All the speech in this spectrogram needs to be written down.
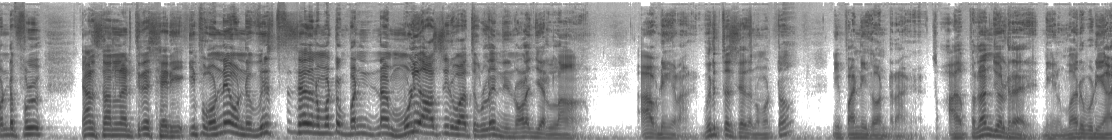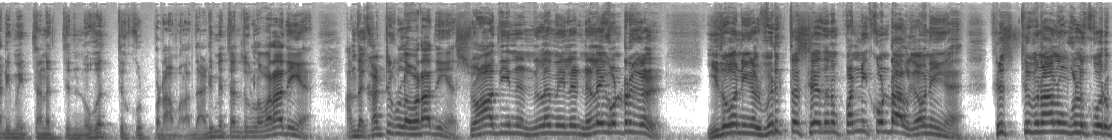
ஒண்டர்ஃபுல் ஞானஸ்தானம் நடத்திட்டே சரி. இப்போ ஒன்றே ஒன்று விருத்த சேதனம் மட்டும் பண்ணிட்டுனா முழு ஆசீர்வாதத்துக்குள்ளே நீ நுழைஞ்சிடலாம் அப்படிங்கிறாங்க. விருத்த சேதனம் மட்டும் நீ பண்ணிக்கோன்றாங்க. அப்போ தான் சொல்கிறாரு நீங்கள் மறுபடியும் அடிமைத்தனத்தின் நுகத்துக்கு உட்படாமல் அந்த அடிமைத்தனத்துக்குள்ளே வராதீங்க. அந்த கட்டுக்குள்ளே வராதீங்க. சுவாதீன நிலைமையில் நிலை கொன்றுங்கள். இதோ நீங்கள் விருத்த சேதனம் பண்ணி கொண்டால் கவனிங்க கிறிஸ்துவினால் உங்களுக்கு ஒரு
